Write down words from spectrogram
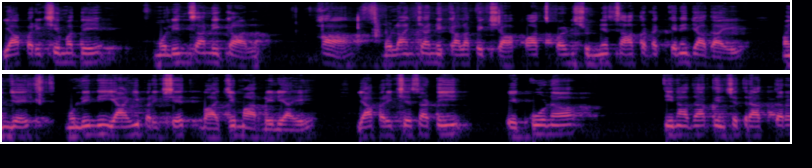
या परीक्षेमध्ये मुलींचा निकाल हा मुलांच्या निकालापेक्षा पाच पॉईंट शून्य सात टक्क्याने जादा आहे. म्हणजेच मुलींनी याही परीक्षेत बाजी मारलेली आहे. या परीक्षेसाठी एकूण तीन हजार तीनशे त्र्याहत्तर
